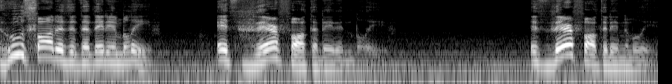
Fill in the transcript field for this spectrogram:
whose fault is it that they didn't believe? It's their fault that they didn't believe. It's their fault that they didn't believe.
